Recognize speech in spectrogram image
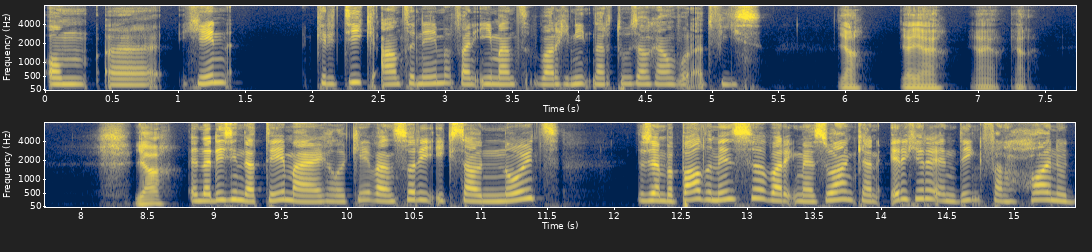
om eh, geen kritiek aan te nemen van iemand waar je niet naartoe zou gaan voor advies. ja, ja, ja, ja, ja. Ja, ja En dat is in dat thema eigenlijk. Hè, van sorry, ik zou nooit. Er zijn bepaalde mensen waar ik mij zo aan kan ergeren en denk van, oh, en hoe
